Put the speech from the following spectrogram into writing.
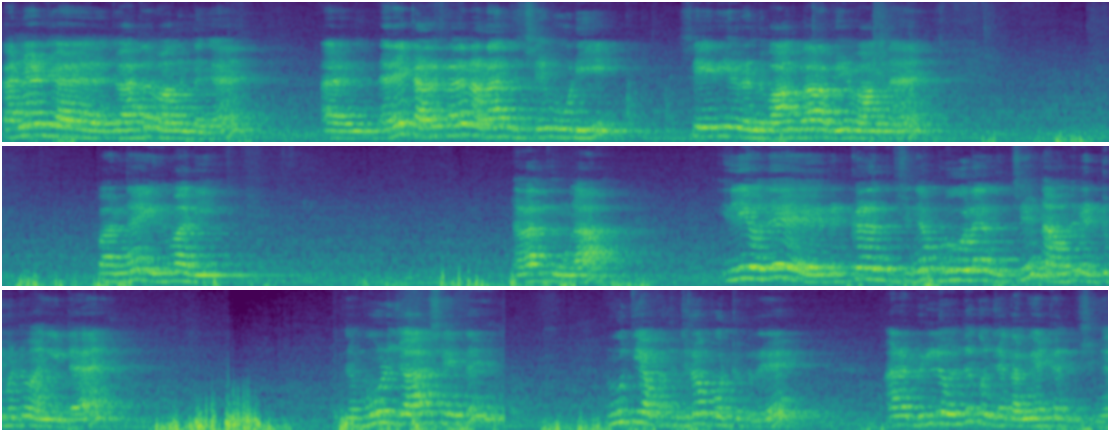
கண்ணாடி ஜா- தான் வாங்கினேங்க. நிறைய கலர் கலர் நல்லா இருந்துச்சு மூடி. சரி ரெண்டு வாங்கலாம் அப்படின்னு வாங்கினேன். பாருங்க இது மாதிரி. நல்லா இருக்குங்களா? இதுலேயே வந்து ரெட் கலர் இருந்துச்சுங்க ப்ளூவெல்லாம் இருந்துச்சு. நான் வந்து ரெட்டு மட்டும் வாங்கிட்டேன். இந்த மூணு ஜார் சேர்ந்து நூற்றி ஐம்பத்தஞ்சு ரூபா போட்டுருக்குது. ஆனால் பில்லு வந்து கொஞ்சம் கம்மியாக தான் இருந்துச்சுங்க.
